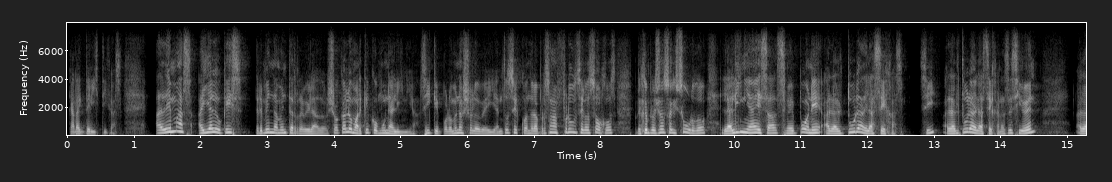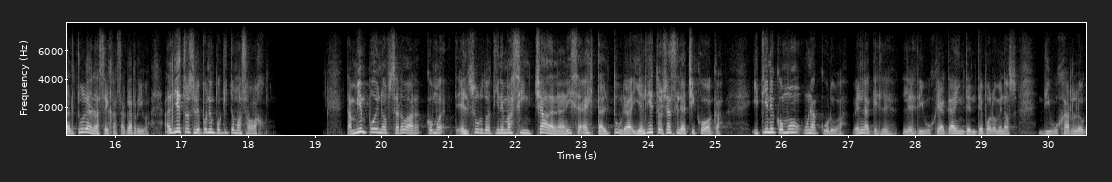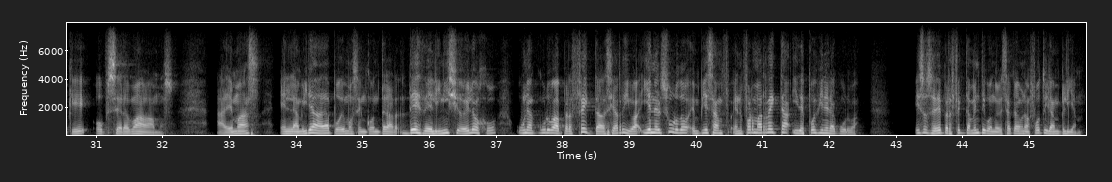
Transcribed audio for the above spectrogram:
Características. Además, hay algo que es tremendamente revelador. Yo acá lo marqué como una línea, ¿sí? que por lo menos yo lo veía. Entonces, cuando la persona frunce los ojos, por ejemplo, yo soy zurdo, la línea esa se me pone a la altura de las cejas, ¿sí? A la altura de las cejas, no sé si ven, a la altura de las cejas, acá arriba. Al diestro se le pone un poquito más abajo. También pueden observar cómo el zurdo tiene más hinchada la nariz a esta altura y el diestro ya se le achicó acá. Y tiene como una curva. ¿Ven la que les, dibujé acá? Intenté por lo menos dibujar lo que observábamos. Además, en la mirada podemos encontrar desde el inicio del ojo una curva perfecta hacia arriba y en el zurdo empieza en forma recta y después viene la curva. Eso se ve perfectamente cuando le sacan una foto y la amplían.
